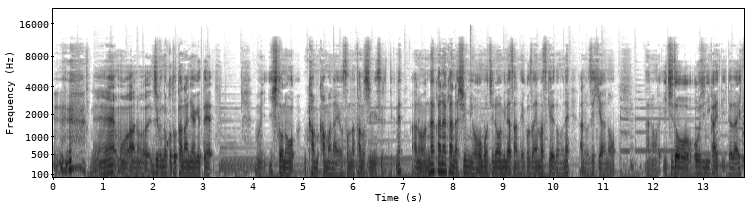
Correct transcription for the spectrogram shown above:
ねえ、もうあの、自分のこと棚にあげて、もう人の噛む噛まないをそんな楽しみにするっていうね。あの、なかなかな趣味をお持ちの皆さんでございますけれどもね。あの、ぜひあの、あの、一度お家に帰っていただいて、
